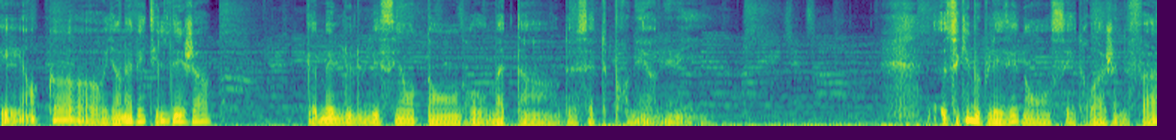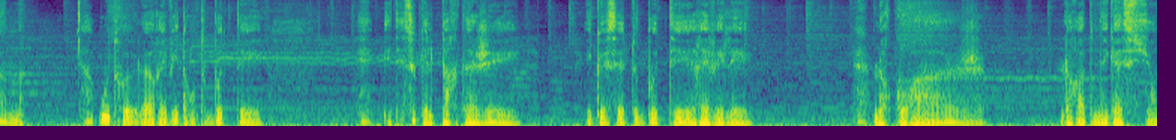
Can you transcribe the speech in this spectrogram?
Et encore, y en avait-il déjà, comme elle le lui laissait entendre au matin de cette première nuit. Ce qui me plaisait dans ces trois jeunes femmes, outre leur évidente beauté, était ce qu'elles partageaient et que cette beauté révélait. Leur courage, leur abnégation,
